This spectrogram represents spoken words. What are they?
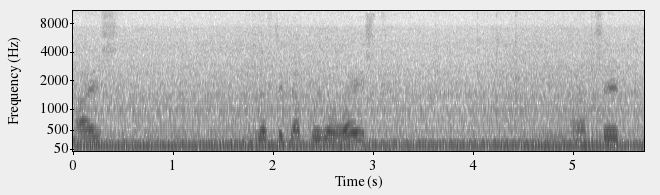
Nice. Lift it up with a hoist. That's it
